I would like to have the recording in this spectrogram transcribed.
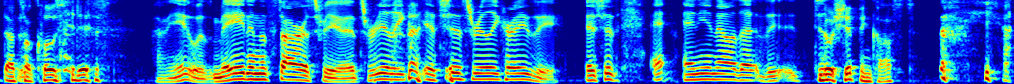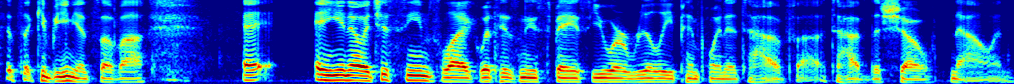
That's how close it is. I mean, it was made in the stars for you. It's really, it's just really crazy. It's just, and, and you know the the just no shipping costs. yeah, it's the convenience of uh and, and you know it just seems like with his new space you were really pinpointed to have uh, to have this show now and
